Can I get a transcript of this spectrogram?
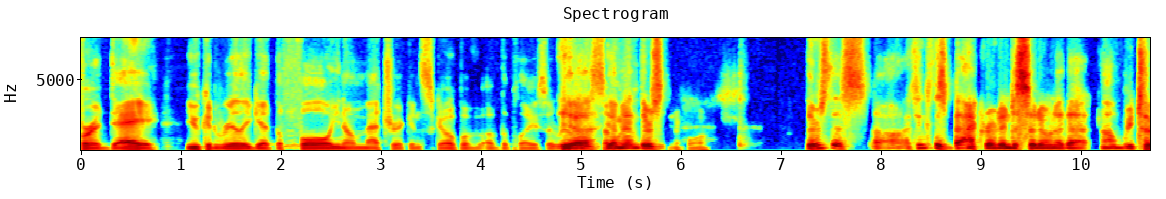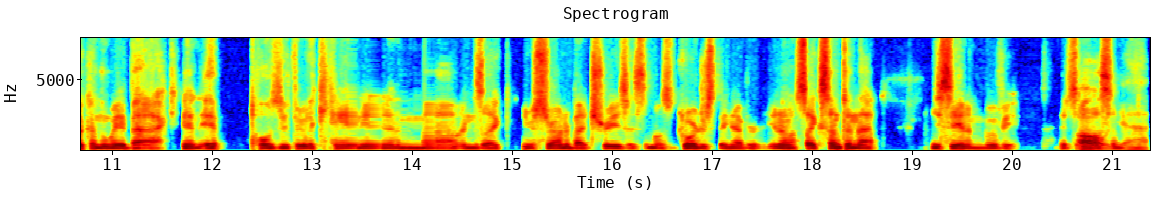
for a day, you could really get the full, you know, metric and scope of, of the place. It really Yeah, is yeah, man. There's beautiful. There's this uh, I think this back road into Sedona that um, we took on the way back, and it pulls you through the canyon and the mountains. Like you're surrounded by trees. It's the most gorgeous thing ever. You know, it's like something that you see in a movie. It's Oh awesome, yeah.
